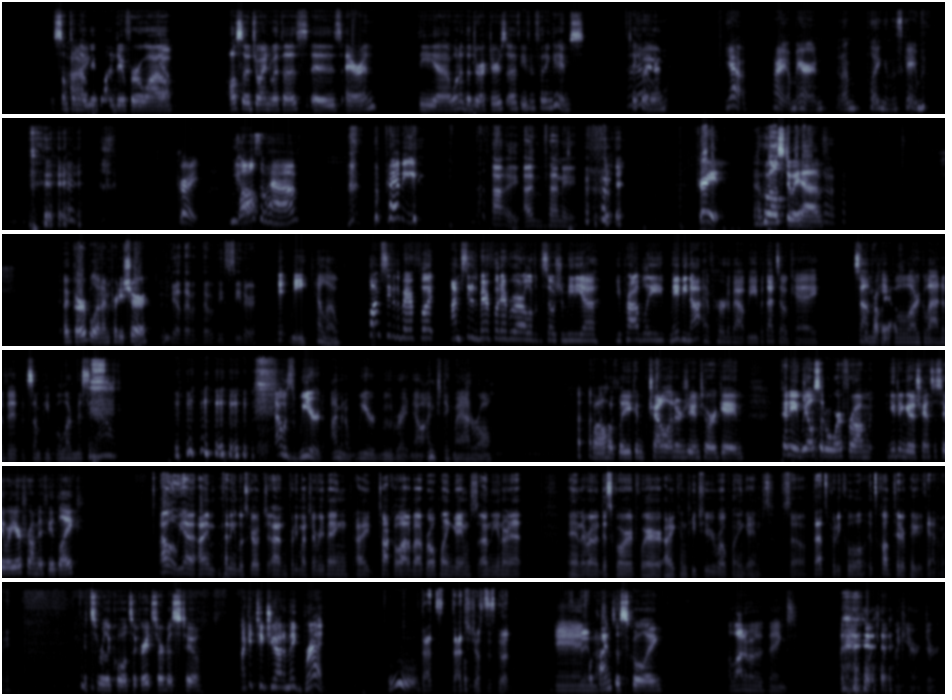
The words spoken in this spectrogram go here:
It's something Hi. that we've wanted to do for a while. Yeah. Also joined with us is Aaryn, the uh, one of the directors of Even Footing Games. Take away, Aaryn. Hello. Yeah. Hi, I'm Aaryn, and I'm playing in this game. Great. We Wow. also have Penny. Hi, I'm Penny. Great. Who else do we have? A Gerblin, I'm pretty sure. yeah, that would that would be Cedar. It me. Hello. Oh, I'm Cedar the Barefoot. I'm Cedar the Barefoot everywhere, all over the social media. You probably, maybe not have heard about me, but that's okay. Some probably have. people are glad of it, but some people are missing out. That was weird. I'm in a weird mood right now. I need to take my Adderall. Well, hopefully you can channel energy into our game. Penny, we all said where we're from. You didn't get a chance to say where you're from if you'd like. Oh yeah, I'm Penny Lescroche on pretty much everything. I talk a lot about role playing games on the internet, and I run a Discord where I can teach you role playing games. So that's pretty cool. It's called Titter Pig Academy. It's really cool. It's a great service too. I could teach you how to make bread. Ooh. That's that's just as good. And What kinds of schooling? A lot of other things. Like my character.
